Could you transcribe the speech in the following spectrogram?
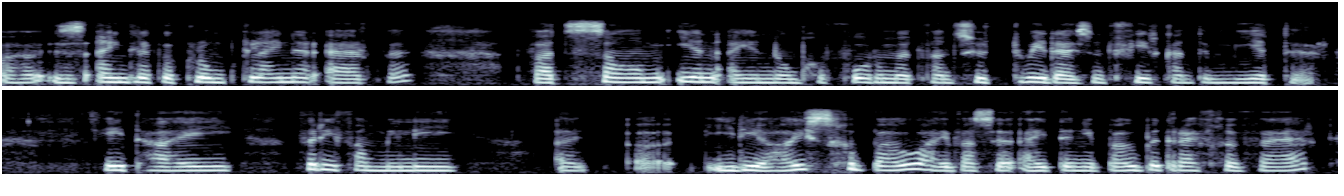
uh, is eintlik 'n klomp kleiner erwe wat saam een eiendom gevorm het van so 2000 vierkante meter. Het hy vir die familie uh, uh, hierdie huis gebou. Hy was 'n uit in die boubedryf gewerk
